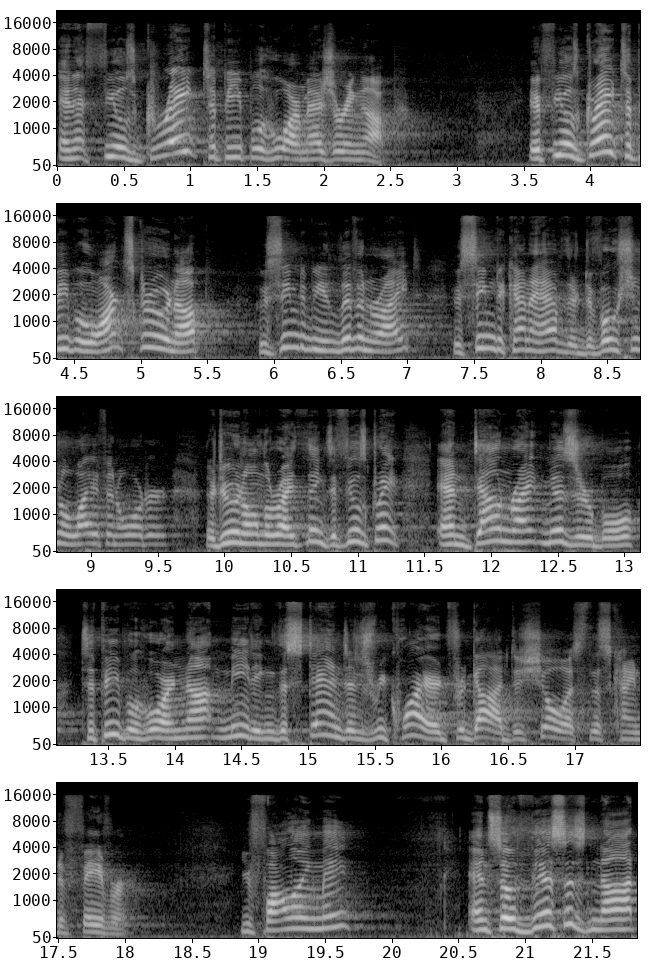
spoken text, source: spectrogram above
and it feels great to people who are measuring up. It feels great to people who aren't screwing up, who seem to be living right, who seem to kind of have their devotional life in order. They're doing all the right things. It feels great. And downright miserable to people who are not meeting the standards required for God to show us this kind of favor. You following me? And so this is not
